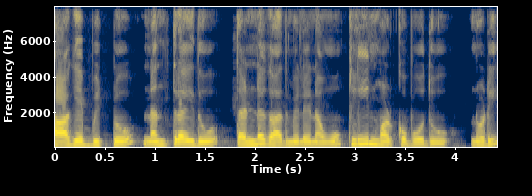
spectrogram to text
ಹಾಗೆ ಬಿಟ್ಟು ನಂತರ ಇದು ತಣ್ಣಗಾದ ಮೇಲೆ ನಾವು ಕ್ಲೀನ್ ಮಾಡ್ಕೋಬೋದು. ನೋಡಿ,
